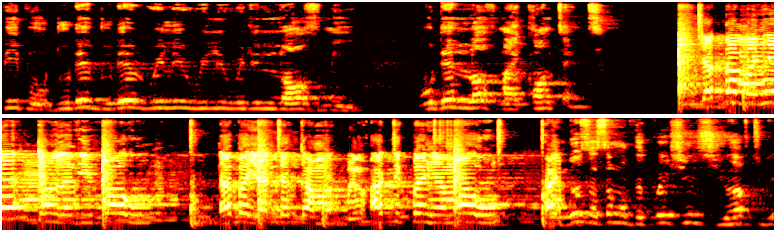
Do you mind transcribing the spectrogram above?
people, do they do they really, really, really love me? Would they love my content? Those are some of the questions you have to be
